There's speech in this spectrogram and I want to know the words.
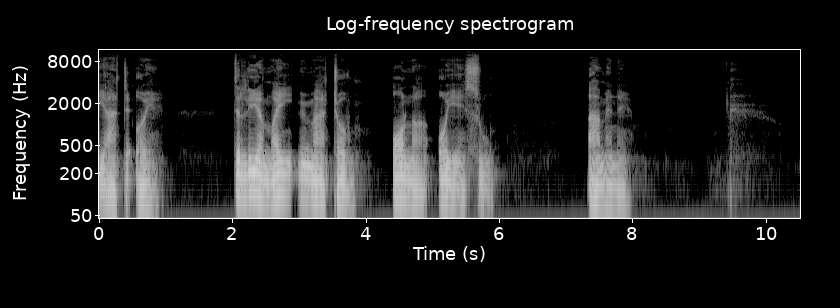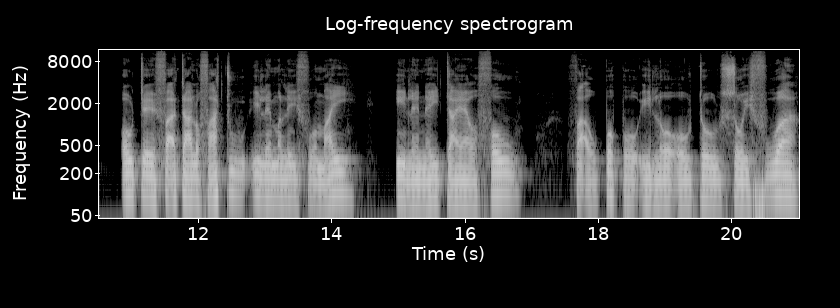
i a te oe. Te lia mai i mātou. Ona o Jesus. Amene. O te whaatalo fatu i le malei fua mai, i le nei tae o fou, whao popo i lo outou soi fua,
